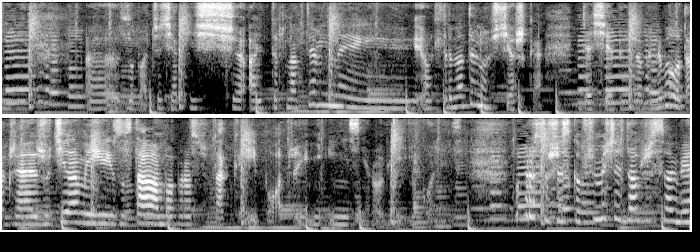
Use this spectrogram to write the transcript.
i e, zobaczyć jakiś alternatywny, alternatywną ścieżkę dla siebie, żeby nie było tak, że rzuciłam i zostałam po prostu tak i płaczę i, i nic nie robię i koniec. Po prostu wszystko przemyśleć dobrze sobie,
